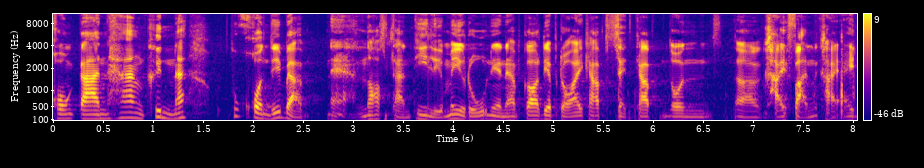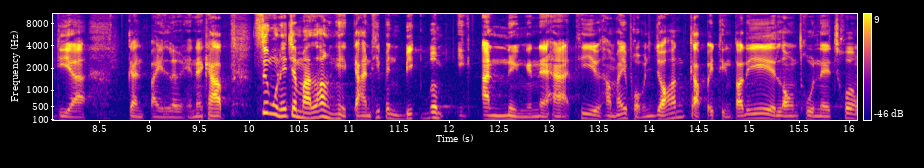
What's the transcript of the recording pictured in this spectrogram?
โครงการห้างขึ้นนะทุกคนที่แบบนอกสถานที่หรือไม่รู้เนี่ยนะครับก็เรียบร้อยครับเสร็จครับโดนขายฝันขายไอเดียกันไปเลยนะครับ ซึ่งวันนี้จะมาเล่าถึงเหตุการณ์ที่เป็นบิ๊กเบิ้มอีกอันหนึ่งนะฮะที่ทำให้ผมย้อนกลับไปถึงตอนที่ลงทุนในช่วง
